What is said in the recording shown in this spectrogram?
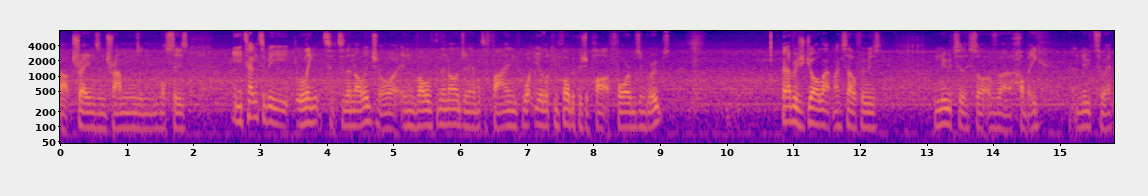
about trains and trams and buses. You tend to be linked to the knowledge or involved in the knowledge and able to find what you're looking for because you're part of forums and groups. An average Joe like myself who is new to this sort of uh, hobby and new to it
